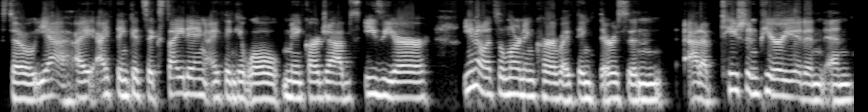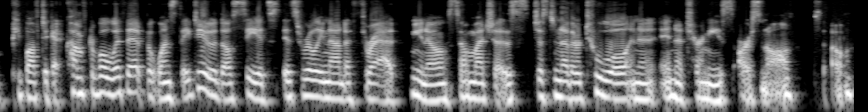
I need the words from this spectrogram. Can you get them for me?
So yeah, I, I think it's exciting. I think it will make our jobs easier. You know, it's a learning curve. I think there's an adaptation period and and people have to get comfortable with it. But once they do they'll see it's it's really not a threat you know so much as just another tool in an in attorney's arsenal. So.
